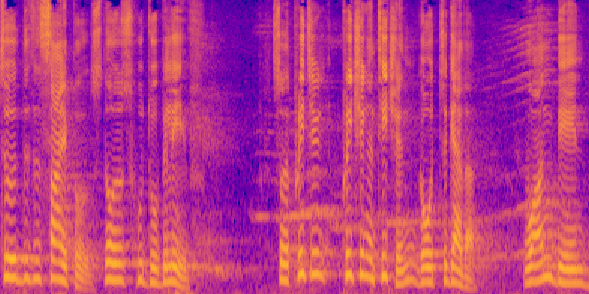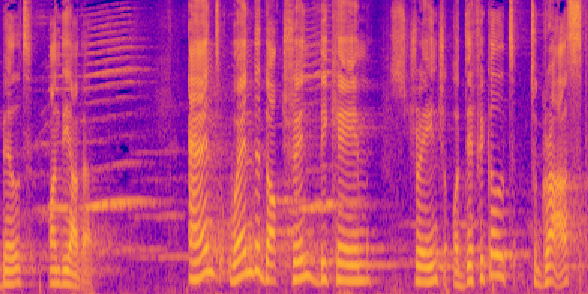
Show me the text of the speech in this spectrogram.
to the disciples, those who do believe. So the preaching, preaching and teaching go together, one being built on the other. And when the doctrine became strange or difficult to grasp,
